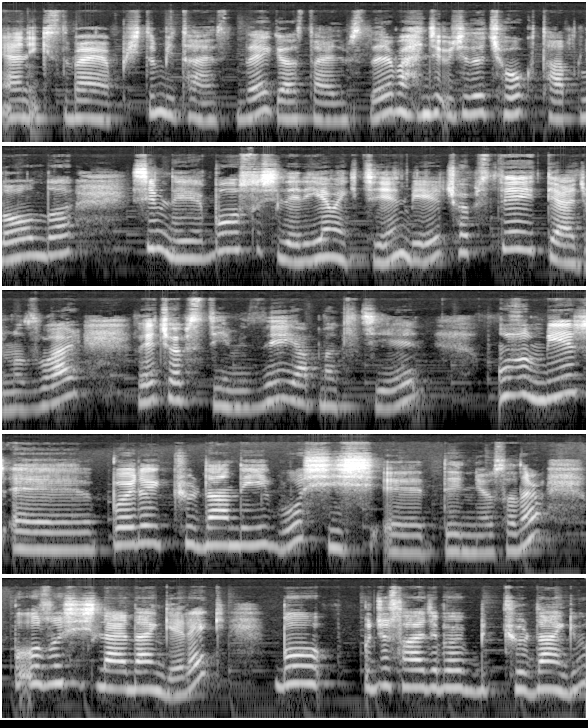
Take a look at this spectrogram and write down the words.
Yani ikisini ben yapmıştım. Bir tanesini de gösterdim sizlere. Bence üçü de çok tatlı oldu. Şimdi bu sushileri yemek için bir chopstick'e ihtiyacımız var. Ve chopstick'imizi yapmak için uzun bir e, böyle kürdan değil bu şiş e, deniliyor sanırım. Bu uzun şişlerden gerek. Bu ucu sadece böyle bir kürdan gibi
